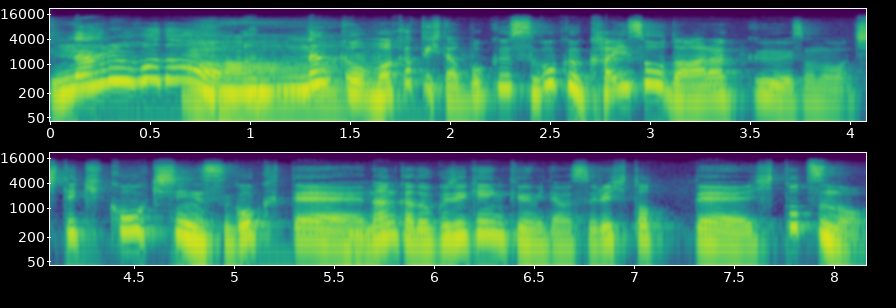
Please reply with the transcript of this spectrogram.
なるほど、なんか分かってきた。僕すごく解像度荒くその知的好奇心すごくて、うん。なんか独自研究みたいなのする人って一つの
